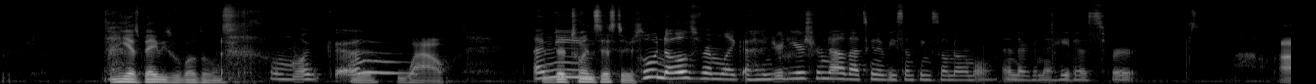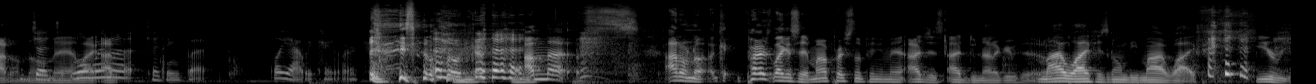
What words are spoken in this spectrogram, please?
Ridiculous. and he has babies with both of them. Oh my god. Wow. I mean, They're twin sisters. Who knows? From like a hundred years from now, that's gonna be something so normal, and they're gonna hate us for I don't know, judging. man. well, like we're I, not judging, but well, yeah, we kind of are. Okay. Oh, I'm not. I don't know. Okay, pers- like I said, my personal opinion, man. I just I do not agree with it. At My wife is gonna be my wife. all. period.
